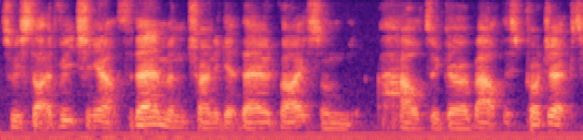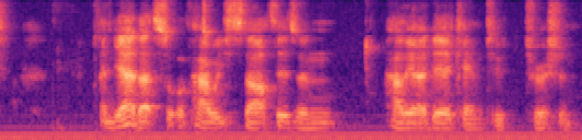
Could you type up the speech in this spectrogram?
So we started reaching out to them and trying to get their advice on how to go about this project. And yeah, that's sort of how we started and how the idea came to fruition.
